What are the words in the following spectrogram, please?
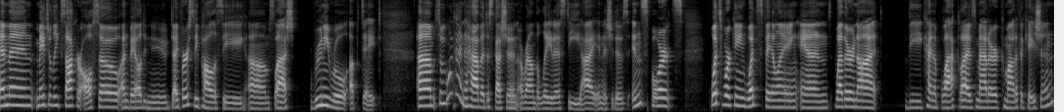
And then Major League Soccer also unveiled a new diversity policy um, slash Rooney Rule update. Um, so we want to kind of have a discussion around the latest DEI initiatives in sports, what's working, what's failing, and whether or not the kind of Black Lives Matter commodification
